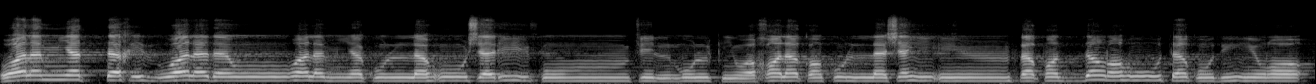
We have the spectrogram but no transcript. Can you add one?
ولم يتخذ ولدا ولم يكن له شريك في الملك وخلق كل شيء فقدره تقديرًا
